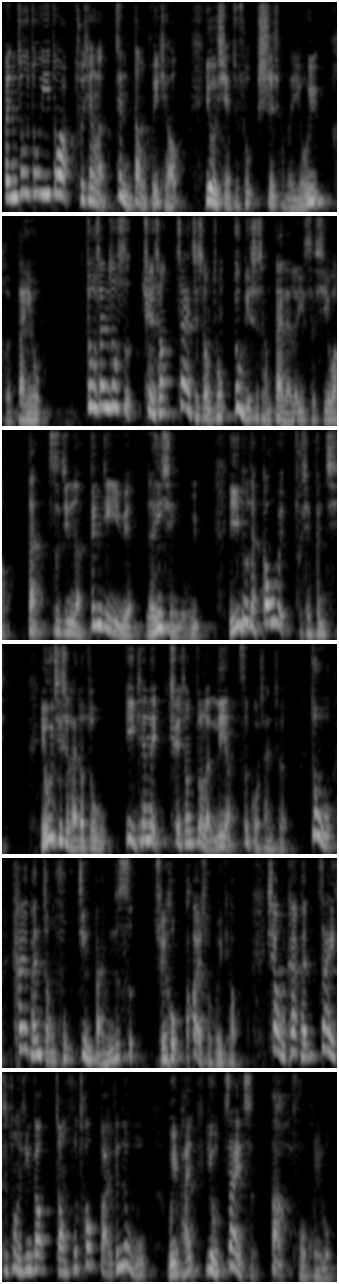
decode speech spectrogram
本周周一、周二出现了震荡回调，又显示出市场的犹豫和担忧。周三、周四，券商再次上冲，又给市场带来了一丝希望，但资金的跟进意愿仍显犹豫，一度在高位出现分歧。尤其是来到周五，一天内券商做了两次过山车。周五开盘涨幅近百分之四，随后快速回调，下午开盘再一次创新高，涨幅超百分之五，尾盘又再次大幅回落。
